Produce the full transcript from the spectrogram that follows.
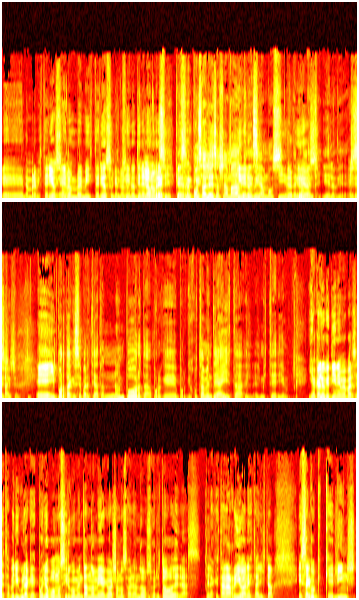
Eh, el hombre misterioso. El hombre misterioso, que, no, sí, no, tiene nombre. que, es, responsable de esas llamadas y de los, que decíamos y de anteriormente. y de los videos. Eh, ¿Importa que sepan este dato? No importa, porque, porque justamente ahí está el, misterio. Y acá lo que tiene, me parece, esta película, que después lo podemos ir comentando a medida que vayamos hablando, sobre todo de las, de las que están arriba en esta lista, es algo que Lynch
